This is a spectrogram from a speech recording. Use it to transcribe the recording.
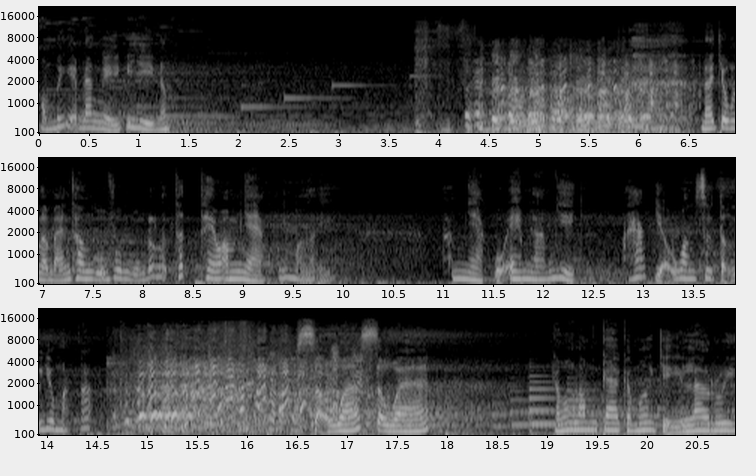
Không biết em đang nghĩ cái gì nữa. Nói chung là bản thân của phương cũng rất là thích theo âm nhạc, nhưng mà lại âm nhạc của em làm gì? Hát dở quăng sư tử vô mặt á. Sợ quá sợ quá cảm ơn long ca, cảm ơn chị larry.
